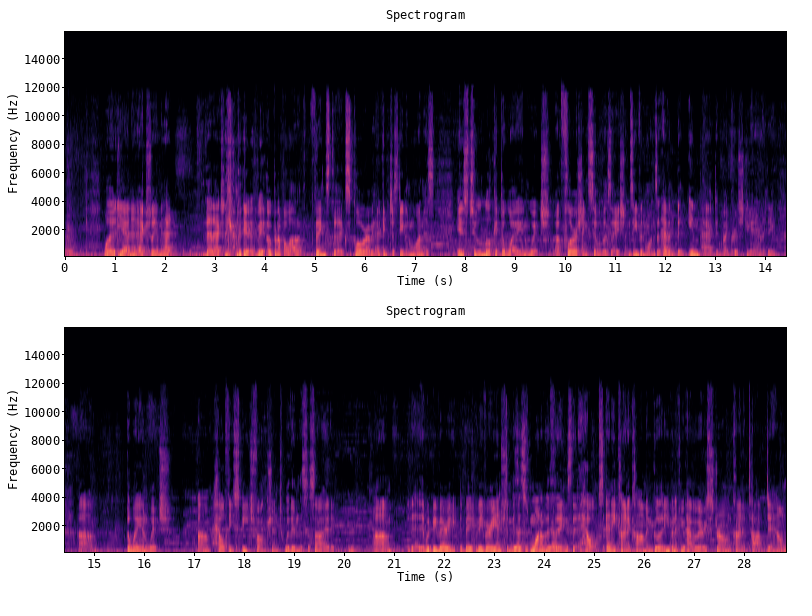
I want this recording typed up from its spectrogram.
Right. Well, yeah, and it actually, I mean that that actually could be open up a lot of things to explore. I mean, I think just even one is is to look at the way in which uh, flourishing civilizations, even ones that haven't been impacted by Christianity, um, the way in which um, healthy speech functioned within the society. Um, it would be very it'd be, very interesting because Yeah. this is one of the Yeah. things that helps any kind of common good, even if you have a very strong kind of top-down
